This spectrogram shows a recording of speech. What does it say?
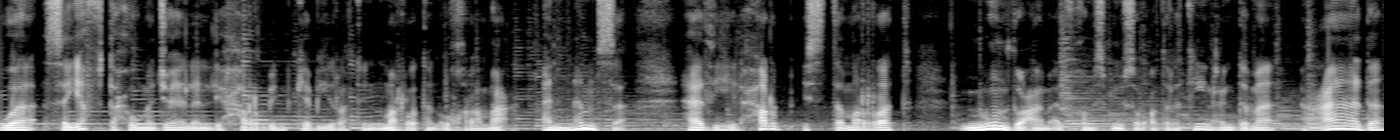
وسيفتح مجالا لحرب كبيرة مرة أخرى مع النمسا. هذه الحرب استمرت منذ عام 1537 عندما عاد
